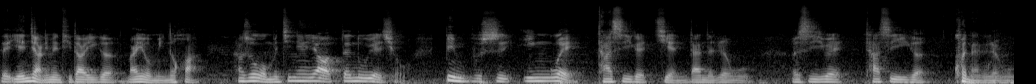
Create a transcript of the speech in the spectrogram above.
的演讲里面提到一个蛮有名的话，他说：“我们今天要登陆月球，并不是因为它是一个简单的任务，而是因为它是一个困难的任务。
